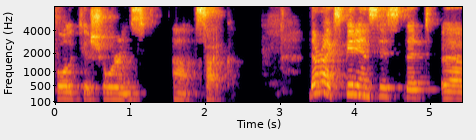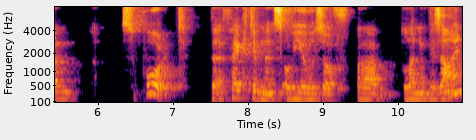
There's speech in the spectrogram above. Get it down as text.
quality assurance uh, cycle. There are experiences that um, support the effectiveness of use of uh, learning design.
